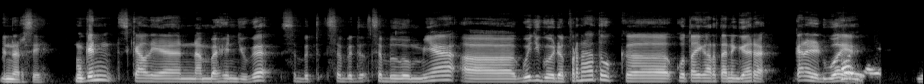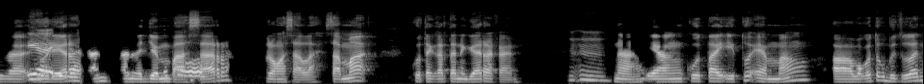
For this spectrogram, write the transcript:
benar sih. Mungkin sekalian nambahin juga sebet, sebet, sebelumnya uh, gue juga udah pernah tuh ke Kutai Kartanegara. Kan ada dua oh, ya, iya. iya. dua, iya, dua iya. daerah kan, Tanajam Pasar kalau nggak salah, sama Kutai Kartanegara kan. Mm -hmm. Nah, yang Kutai itu emang uh, waktu itu kebetulan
